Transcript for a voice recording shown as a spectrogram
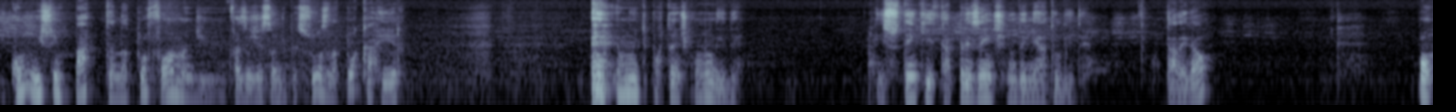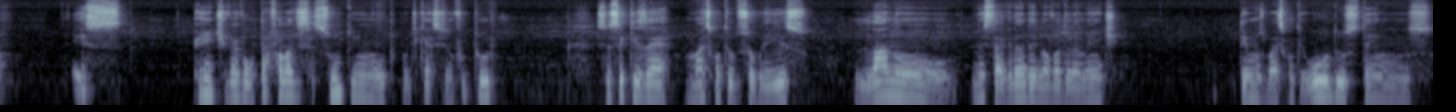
e como isso impacta na tua forma de fazer gestão de pessoas, na tua carreira. É muito importante como líder. Isso tem que estar presente no DNA do líder. Tá legal? Bom, esse, a gente vai voltar a falar desse assunto em um outro podcast no futuro. Se você quiser mais conteúdo sobre isso, lá no, no Instagram da Inovadoramente temos mais conteúdos, temos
